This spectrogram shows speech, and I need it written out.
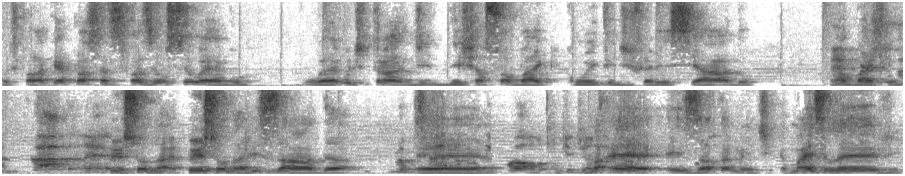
Vou te falar que é para satisfazer o seu ego. O ego de, de deixar sua bike com item diferenciado, é, uma bike personalizada, né? Persona personalizada. É, igual, que que é, exatamente. É mais leve.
